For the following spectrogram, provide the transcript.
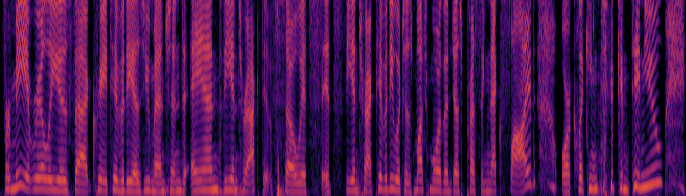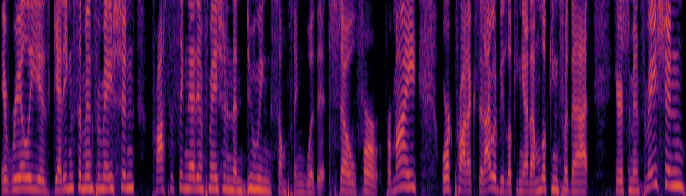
For me it really is that creativity as you mentioned and the interactive. So it's it's the interactivity which is much more than just pressing next slide or clicking to continue. It really is getting some information processing that information and then doing something with it. So for for my work products that i would be looking at i'm looking for that. Here's some information.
